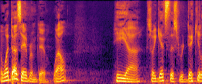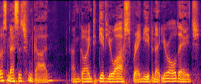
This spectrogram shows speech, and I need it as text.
And what does Abram do? Well, he uh, so he gets this ridiculous message from God. I'm going to give you offspring even at your old age.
